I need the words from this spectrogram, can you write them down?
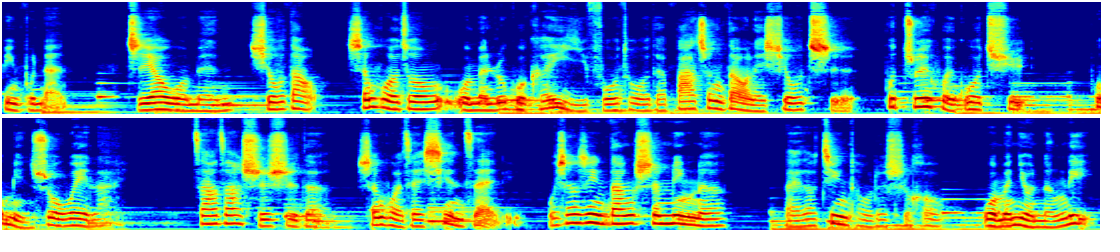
并不难。只要我们修道，生活中我们如果可以以佛陀的八正道来修持，不追悔过去，不缅溯未来，扎扎实实的生活在现在里，我相信当生命呢来到尽头的时候，我们有能力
